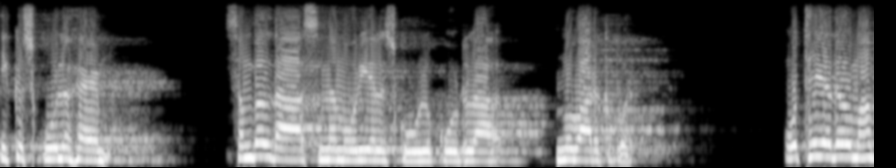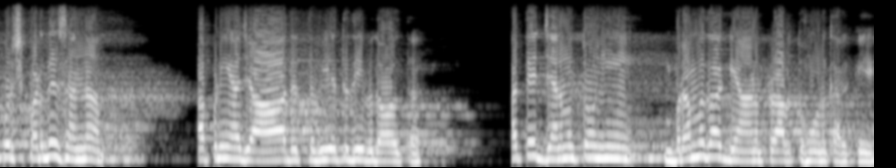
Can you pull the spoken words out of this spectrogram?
ਇੱਕ ਸਕੂਲ ਹੈ ਸੰਭਲ ਦਾਸ ਮੈਮੋਰੀਅਲ ਸਕੂਲ ਕੋਟਲਾ, ਮੁਬਾਰਕਪੁਰ। ਉੱਥੇ ਜਦੋਂ ਮਹਾਂਪੁਰਸ਼ ਪੜ੍ਹਦੇ ਸਨ ਨਾ, ਆਪਣੀ ਆਜ਼ਾਦ ਤਬੀਅਤ ਦੀ ਬਦੌਲਤ ਅਤੇ ਜਨਮ ਤੋਂ ਹੀ ਬ੍ਰਹਮ ਦਾ ਗਿਆਨ ਪ੍ਰਾਪਤ ਹੋਣ ਕਰਕੇ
